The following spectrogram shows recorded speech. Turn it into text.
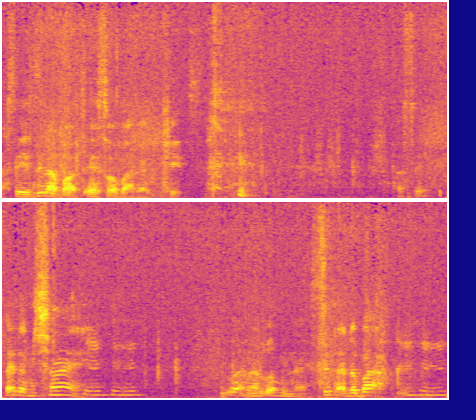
I said, is it about us or about the kids? I said, let them shine. -hmm. You are an alumni, sit at the back. -hmm.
